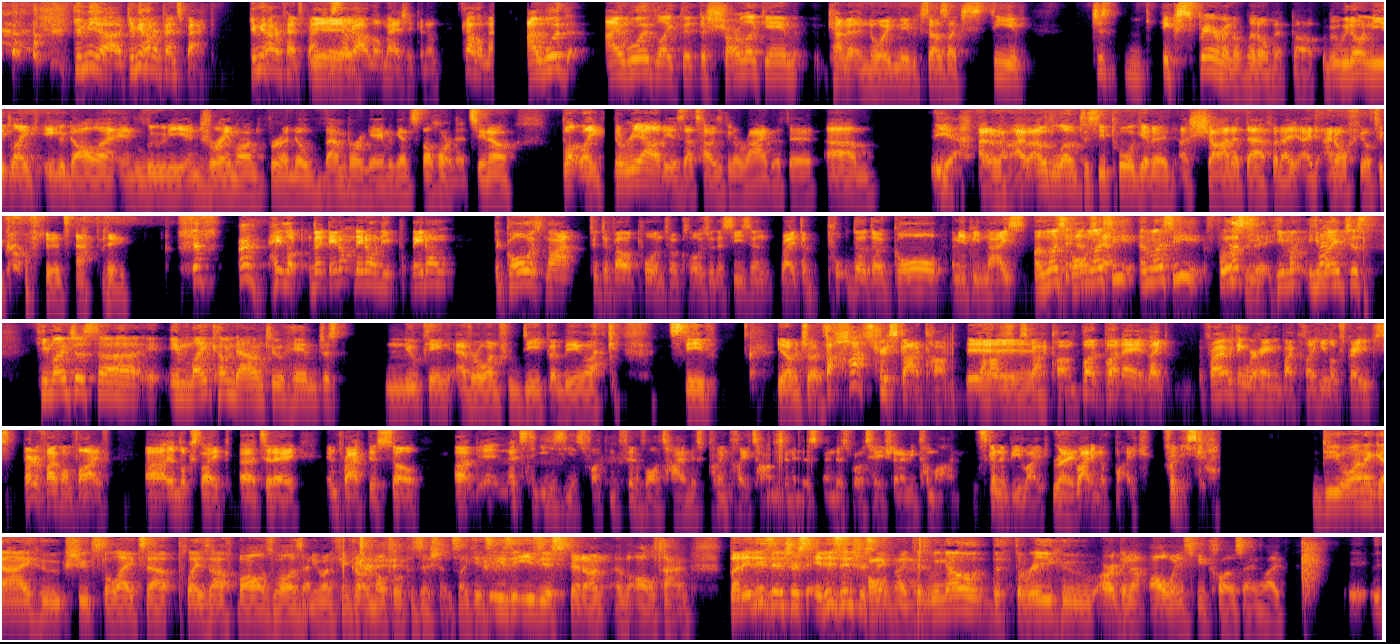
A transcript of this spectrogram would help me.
give me, uh, give me Hunter Pence back. Give me Hunter Pence back. Yeah, he's still got a little magic in him. He's got a little magic. I would, I would like the the Charlotte game kind of annoyed me because I was like, Steve, just experiment a little bit, Bo. We don't need like Iguodala and Looney and Draymond for a November game against the Hornets, you know. But like the reality is that's how he's going to ride with it. Um, yeah, I don't know. I, I, would love to see Poole get a, a shot at that, but I, I, I don't feel too confident it's happening. Hey, look, they don't they don't need they don't the goal is not to develop Poole into a closer this season, right? The the the goal, I mean, it'd be nice unless unless that, he unless he forces unless he, it. He might he right. might just he might just uh it, it, might come down to him just nuking everyone from deep and being like, Steve, you don't have a choice. The hot streak's got to come. Yeah, the hot streak's got to come. But but hey, like for everything we're hearing about Klay, he looks great. He started five on five. Uh, it looks like uh, today in practice. So uh, that's the easiest fucking fit of all time is putting Klay Thompson in this in this rotation. I mean, come on, it's going to be like right. riding a bike for these guys. Do you want a guy who shoots the lights out, plays off ball as well as anyone can guard multiple positions? Like it's easy, easiest fit on of all time. But it is interesting. It is interesting, like because we know the three who are going to always be closing. Like,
